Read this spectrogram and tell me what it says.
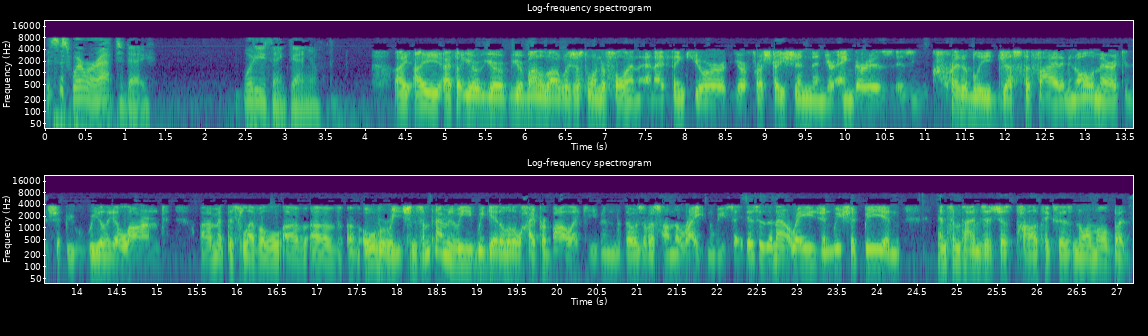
this is where we're at today. What do you think, Daniel? I, I, I thought your, your, your monologue was just wonderful and, and I think your, your frustration and your anger is, is incredibly justified. I mean, all Americans should be really alarmed um, at this level of, of, of overreach. And sometimes we, we get a little hyperbolic, even those of us on the right, and we say, this is an outrage and we should be. And, and sometimes it's just politics as normal. But,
